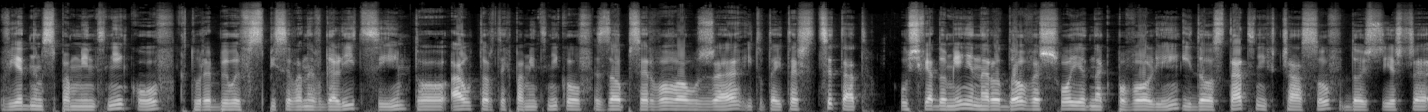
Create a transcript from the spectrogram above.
w jednym z pamiętników, które były spisywane w Galicji, to autor tych pamiętników zaobserwował, że, i tutaj też cytat, Uświadomienie narodowe szło jednak powoli i do ostatnich czasów dość jeszcze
